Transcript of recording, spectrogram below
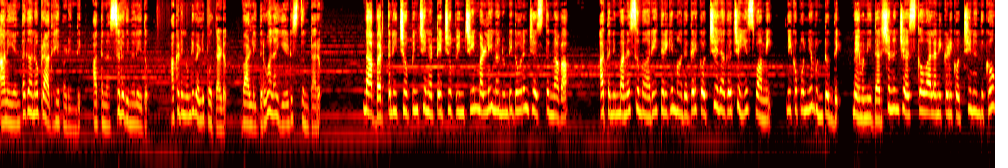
అని ఎంతగానో ప్రాధేయపడింది. అతను అస్సలు వినలేదు. అక్కడి నుండి వెళ్ళిపోతాడు. వాళ్ళిద్దరూ అలా ఏడుస్తుంటారు. నా భర్తని చూపించినట్టే చూపించి మళ్ళీ నా నుండి దూరం చేస్తున్నావా? అతని మనస్సు మారి తిరిగి మా దగ్గరికి వచ్చేలాగా చెయ్యి స్వామి. నీకు పుణ్యం ఉంటుంది. మేము నీ దర్శనం చేసుకోవాలని ఇక్కడికి వచ్చినందుకు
